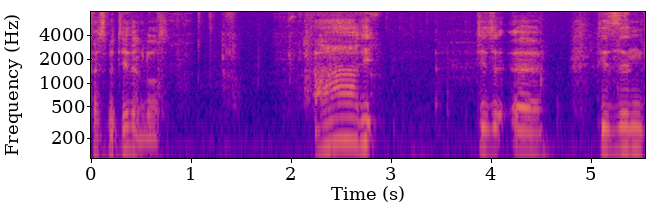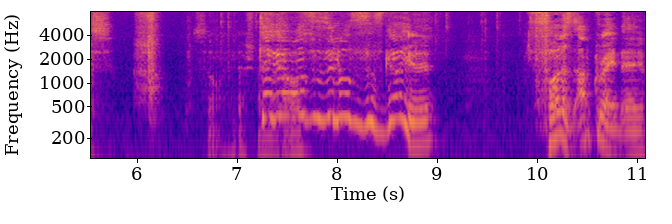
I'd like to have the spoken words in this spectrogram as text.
Was ist mit dir denn los? Ah, die. Diese, äh. Die sind. So, löschen Digga, was ist hier los? Ist das geil? Volles Upgrade, ey.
